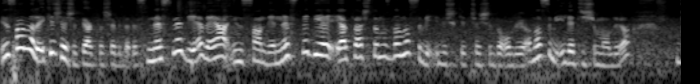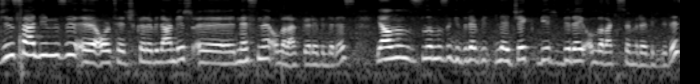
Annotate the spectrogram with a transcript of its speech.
İnsanlara iki çeşit yaklaşabiliriz. Nesne diye veya insan diye. Nesne diye yaklaştığımızda nasıl bir ilişki çeşidi oluyor? Nasıl bir iletişim oluyor? Cinselliğimizi e, ortaya çıkarabilen bir e, nesne olarak görebiliriz. Yalnızlığımızı giderebilecek bir birey olarak sömürebiliriz.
